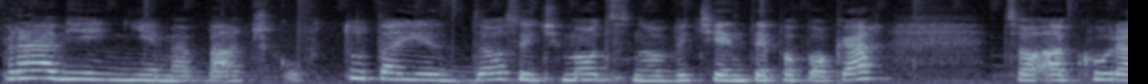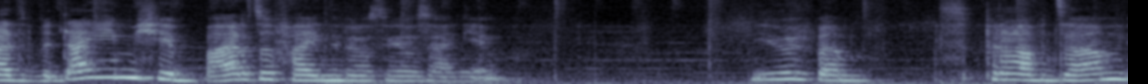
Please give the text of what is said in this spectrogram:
prawie nie ma baczków. Tutaj jest dosyć mocno wycięte po bokach, co akurat wydaje mi się bardzo fajnym rozwiązaniem. Już Wam sprawdzam,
